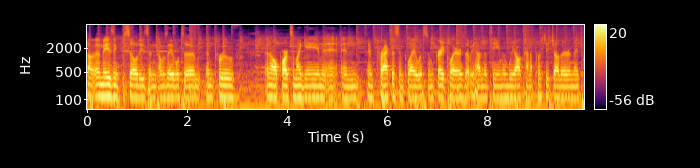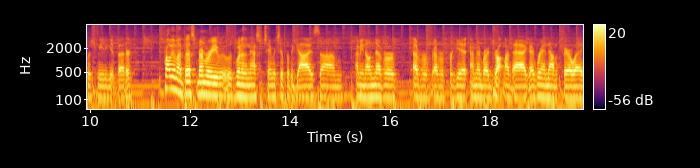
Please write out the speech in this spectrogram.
uh, amazing facilities and I was able to improve in all parts of my game and, and, and, practice and play with some great players that we had in the team and we all kind of pushed each other and they pushed me to get better. Probably my best memory was winning the national championship with the guys. Um, I mean, I'll never, ever, ever forget. I remember I dropped my bag, I ran down the fairway,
